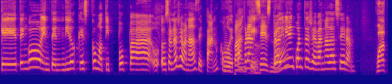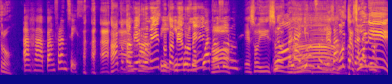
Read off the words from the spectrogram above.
que tengo entendido que es como tipo pa, o sea, unas rebanadas de pan, como, Como de pan panque. francés, ¿no? Pero adivinen cuántas rebanadas eran. Cuatro. Ajá, pan francés. Ah, tú también, Ajá, Romy, sí, tú también, Romy. cuatro No, son- Eso hizo. No, la vamos ¡Escucha, la Zuli!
